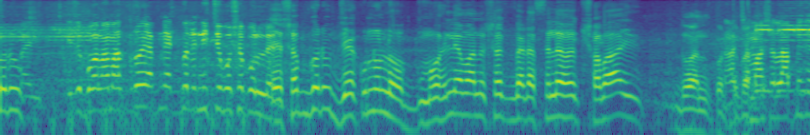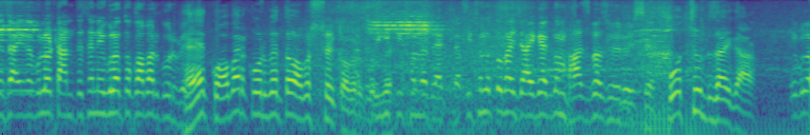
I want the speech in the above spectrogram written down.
গরু। এই যে বলা মাত্রই আপনি একবারে নিচে বসে পড়লেন। এসব গরু যে কোনো লোক মহিলা মানুষ হোক বেটা ছেলে হোক সবাই দোয়ান করতে আচ্ছা মাশাআল্লাহ আপনি যে জায়গাগুলো টানতেছেন এগুলো তো কভার করবে। হ্যাঁ কভার করবে তো অবশ্যই কভার করবে। পিছনে একটা পিছনে তো ভাই জায়গা একদম ভাঁজ ভাঁজ হয়ে রয়েছে। প্রচুর জায়গা। এগুলো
